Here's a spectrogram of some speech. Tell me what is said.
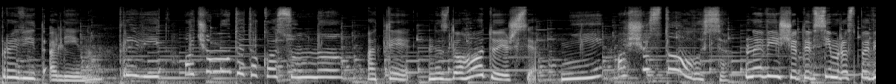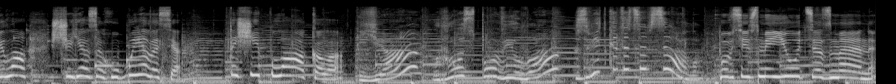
Привіт, Аліно. Привіт, а чому ти така сумна? А ти не здогадуєшся? Ні, а що сталося? Навіщо ти всім розповіла, що я загубилася? Та ще й плакала, Я розповіла? Звідки ти це взяла? бо всі сміються з мене.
